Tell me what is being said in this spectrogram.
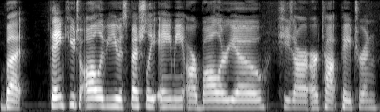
But thank you to all of you, especially Amy, our baller yo. She's our, our top patron.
